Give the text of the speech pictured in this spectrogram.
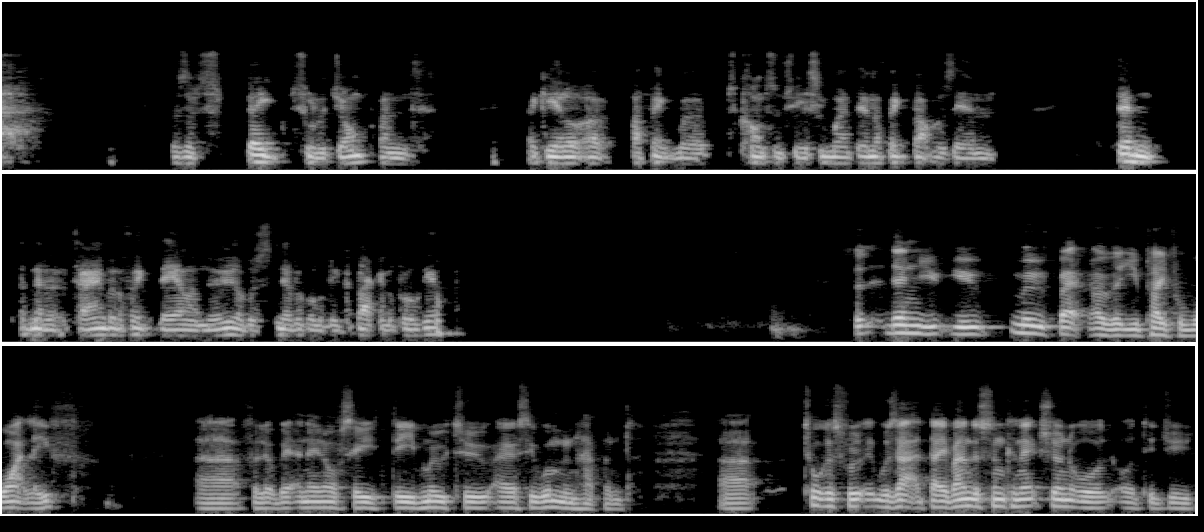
it was a big sort of jump, and again, I, I think the concentration went in. I think that was in didn't admit at the time, but I think then I knew I was never going to be back in the pro game. So then you you moved back over. You played for Whyteleafe uh, for a little bit, and then obviously the move to AFC Wimbledon happened. Uh, talk us through. Was that a Dave Anderson connection, or or did you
